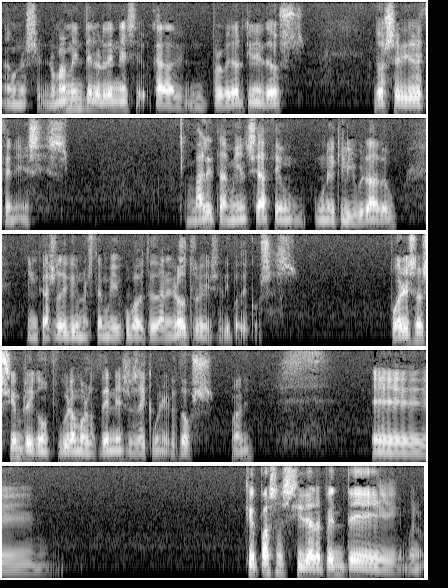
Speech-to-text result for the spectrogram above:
a unos Normalmente los DNS, cada proveedor tiene dos, dos servidores DNS. ¿Vale? También se hace un, un equilibrado. En caso de que uno esté muy ocupado te dan el otro y ese tipo de cosas. Por eso siempre que configuramos los DNS hay que poner dos, ¿vale? Eh, ¿Qué pasa si de repente, bueno,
